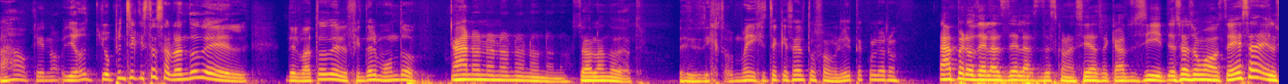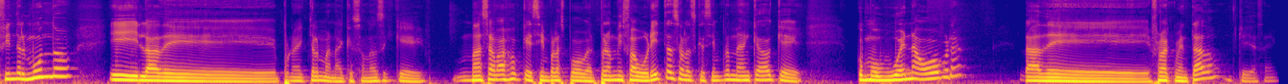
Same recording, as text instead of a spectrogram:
Ah, ok, no. Yo, yo pensé que estás hablando del, del vato del fin del mundo. Ah, no, no, no, no, no, no. no. Estoy hablando de otro. Dije, me dijiste que esa era tu familita, culero. Ah, pero de las de las desconocidas acá. Sí, o sea, somos de esa, El fin del mundo. Y la de Proyecto Almaná, que son las que más abajo que siempre las puedo ver. Pero mis favoritas son las que siempre me han quedado que, como buena obra, la de Fragmentado, que ya saben.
